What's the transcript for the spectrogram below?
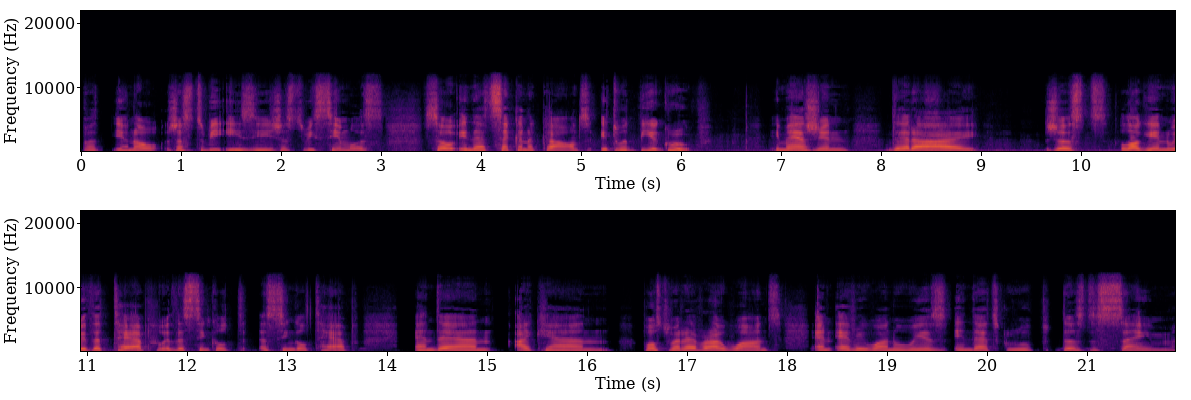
but you know just to be easy just to be seamless. So in that second account it would be a group. Imagine that i just log in with a tab with a single a single tab and then i can post whatever i want and everyone who is in that group does the same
